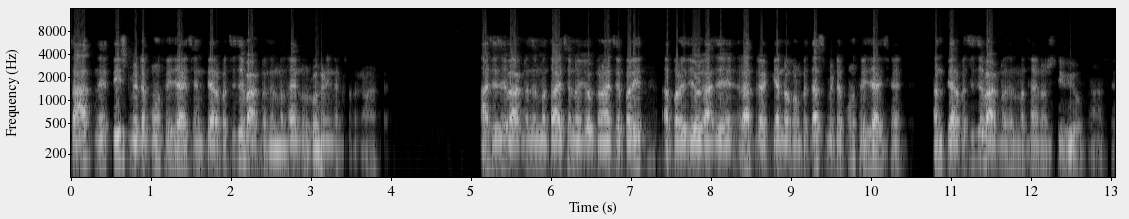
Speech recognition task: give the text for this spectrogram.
સાત ને ત્રીસ મિનિટે પૂર્ણ થઈ જાય છે ત્યાર પછી જે બાળકનો જન્મ થાય, એનું રોહિણી નક્ષત્ર ગણાશે આજે જે બાળકનો જન્મ થાય છે, એનો યોગ ગણાય છે પરિધ. આ પરિધ યોગ આજે રાત્રે અગિયાર ને ઓગણપચાસ મિનિટે પૂર્ણ થઈ જાય છે અને ત્યાર પછી જે બાળકનો જન્મ થાય, એનો શિવ યોગ ગણાશે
